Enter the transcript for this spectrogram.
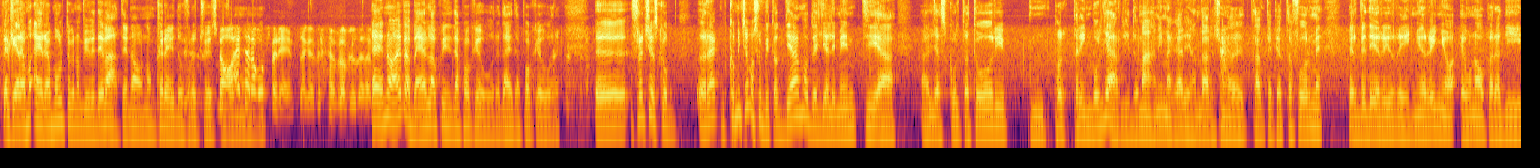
Perché era, era, molto che non vi vedevate, no? Non credo, Francesco. No, è una conferenza Eh no, è vabbè, allora quindi da poche ore, dai, da poche ore. Eh, Francesco, ra- cominciamo subito, diamo degli elementi a, agli ascoltatori mm, per invogliarli domani magari andare su una delle tante piattaforme per vedere il regno. Il regno è un'opera di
